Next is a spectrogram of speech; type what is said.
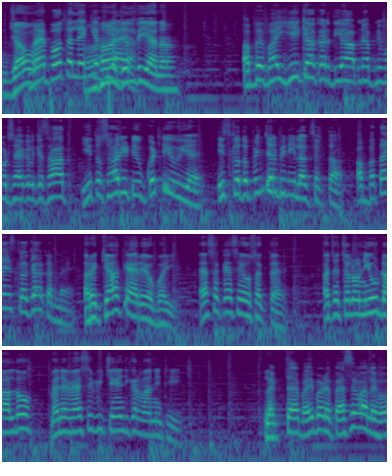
जाओ। मैं बोतल लेके हाँ आया। जल्दी आना। अबे भाई ये क्या कर दिया आपने अपनी मोटरसाइकिल के साथ? ये तो सारी ट्यूब कटी हुई है। इसका तो पिंचर भी नहीं लग सकता। अब बताएँ इसका क्या करना है? अरे क्या कह रहे हो भाई? ऐसा कैसे हो सकता है? अच्छा चलो न्यू डाल दो। मैंने वैसे भी चेंज करवानी थी। लगता है भाई बड़े पैसे वाले हो।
